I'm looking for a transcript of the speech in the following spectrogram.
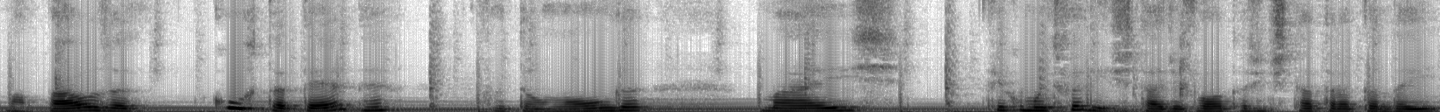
uma pausa, curta até, né? Foi tão longa, mas fico muito feliz de estar de volta. A gente está tratando aí.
